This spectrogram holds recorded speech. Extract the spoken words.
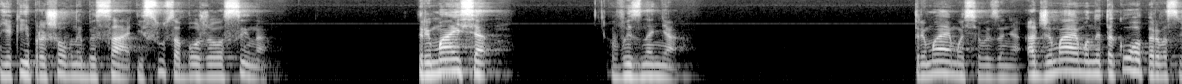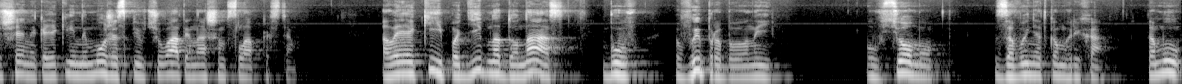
який пройшов небеса Ісуса Божого Сина. Тримайся визнання. Тримаємося визнання. Адже маємо не такого первосвященника, який не може співчувати нашим слабкостям, але який, подібно до нас, був випробуваний у всьому за винятком гріха. Тому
